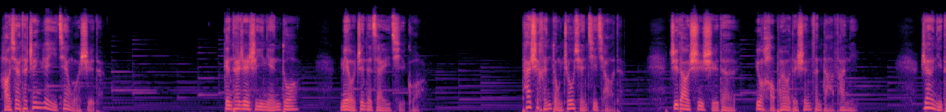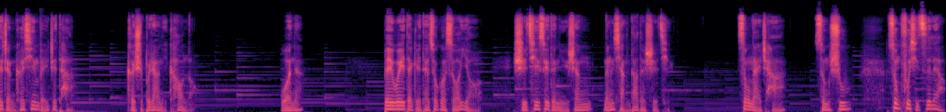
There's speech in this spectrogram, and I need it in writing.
好像他真愿意见我似的。跟他认识一年多，没有真的在一起过。他是很懂周旋技巧的，知道适时的。用好朋友的身份打发你，让你的整颗心围着他，可是不让你靠拢。我呢，卑微的给他做过所有十七岁的女生能想到的事情：送奶茶、送书、送复习资料，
